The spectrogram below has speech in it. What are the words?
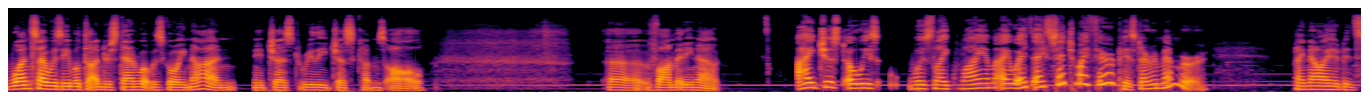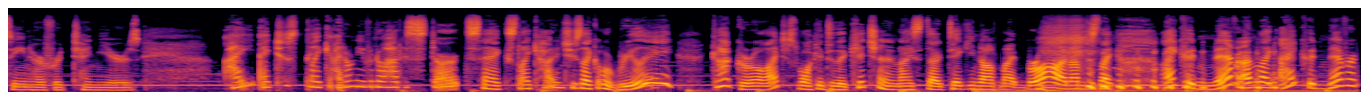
Once I was able to understand what was going on, it just really just comes all uh, vomiting out. I just always was like, why am I? I said to my therapist, I remember. By now, I had been seeing her for 10 years. I, I just like I don't even know how to start sex. Like how did she's like, oh really? God, girl, I just walk into the kitchen and I start taking off my bra, and I'm just like, I could never. I'm like, I could never.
